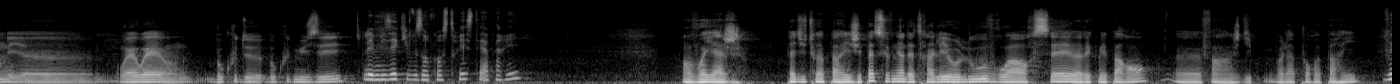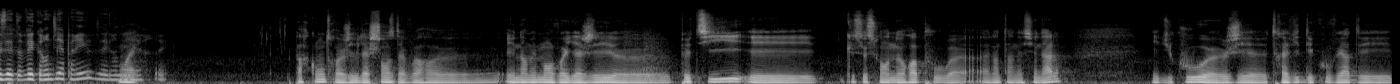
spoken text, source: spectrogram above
mais euh, ouais, ouais, beaucoup, de, beaucoup de musées. Les musées qui vous ont construit, c'était à Paris? En voyage. Pas du tout à Paris. J'ai pas de souvenir d'être allé au Louvre ou à Orsay euh, avec mes parents. Enfin, je dis voilà pour Paris. Vous avez grandi à Paris vous avez grandi oui. Par contre, j'ai eu la chance d'avoir euh, énormément voyagé euh, petit, et que ce soit en Europe ou à, l'international. Et du coup, euh, j'ai très vite découvert des,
